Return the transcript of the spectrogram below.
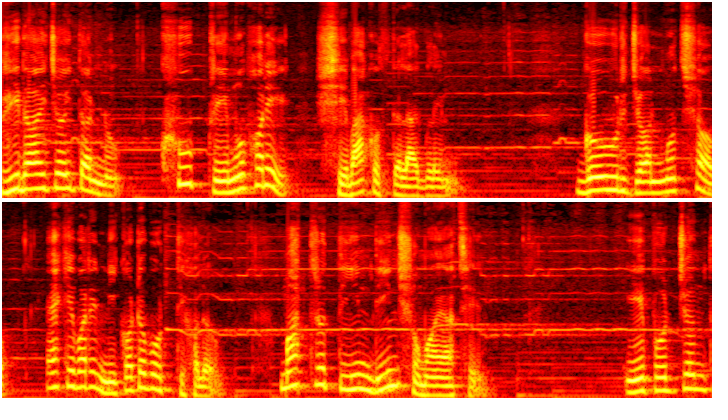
হৃদয় চৈতন্য খুব প্রেমভরে সেবা করতে লাগলেন। গৌর জন্মোৎসব একেবারে নিকটবর্তী হলো মাত্র তিন দিন সময় আছে। এ পর্যন্ত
